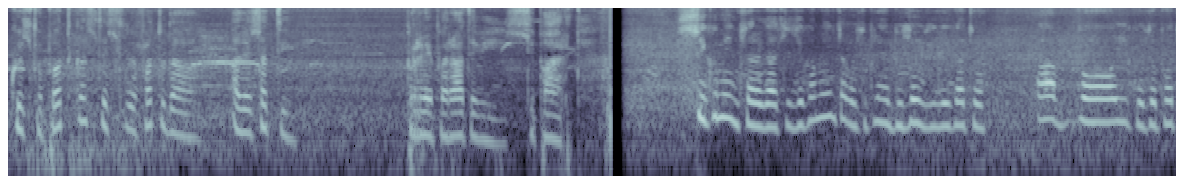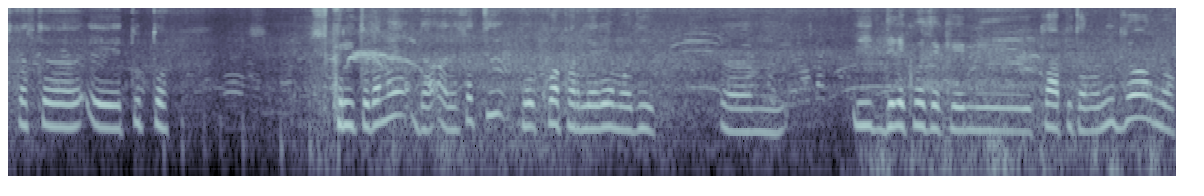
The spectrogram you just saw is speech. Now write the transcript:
Questo podcast è stato fatto da Alessati. Preparatevi, si parte. Si comincia ragazzi, si comincia questo primo episodio dedicato a voi. Questo podcast è tutto scritto da me, da Alessati. Qua parleremo di, um, di, delle cose che mi capitano ogni giorno.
